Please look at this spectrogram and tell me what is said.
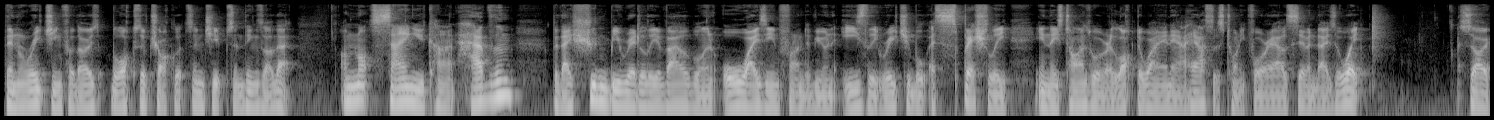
than reaching for those blocks of chocolates and chips and things like that. I'm not saying you can't have them, but they shouldn't be readily available and always in front of you and easily reachable, especially in these times where we're locked away in our houses 24 hours, seven days a week. So,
